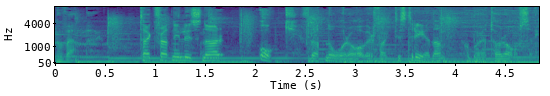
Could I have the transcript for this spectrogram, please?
november. Tack för att ni lyssnar och för att några av er faktiskt redan har börjat höra av sig.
